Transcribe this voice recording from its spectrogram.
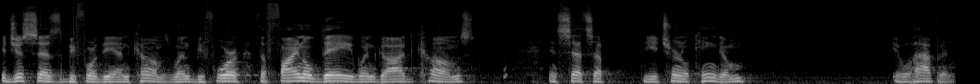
It just says before the end comes, when before the final day when God comes and sets up the eternal kingdom, it will happen.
